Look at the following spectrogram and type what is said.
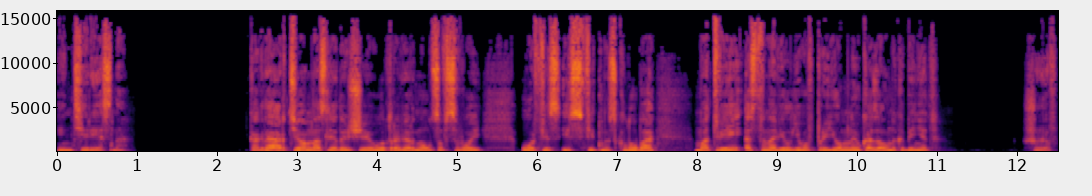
Интересно. Когда Артем на следующее утро вернулся в свой офис из фитнес-клуба, Матвей остановил его в приемной и указал на кабинет. «Шеф,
